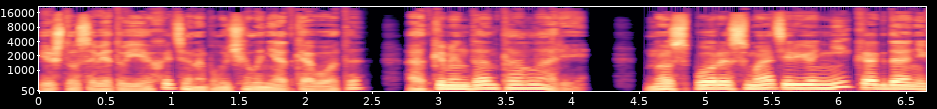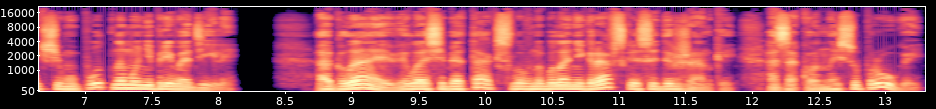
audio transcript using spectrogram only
и что совет уехать она получила не от кого-то, а от коменданта Алларии. Но споры с матерью никогда ни к чему путному не приводили. Аглая вела себя так, словно была не графской содержанкой, а законной супругой.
